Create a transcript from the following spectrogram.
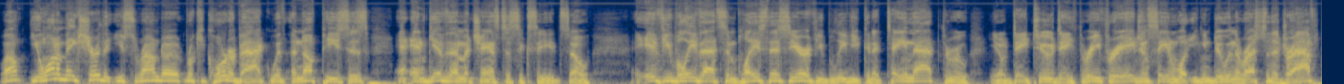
Well, you want to make sure that you surround a rookie quarterback with enough pieces and, and give them a chance to succeed. So, if you believe that's in place this year, if you believe you can attain that through, you know, day two, day three free agency and what you can do in the rest of the draft,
